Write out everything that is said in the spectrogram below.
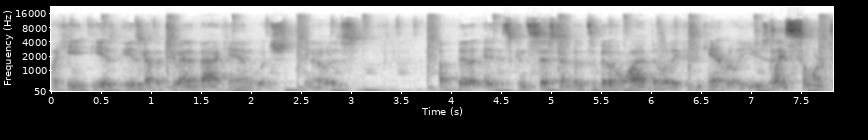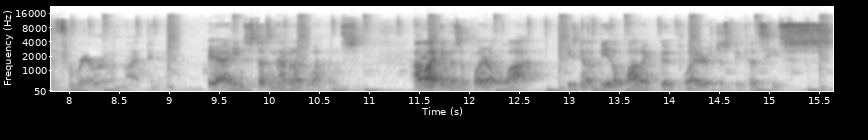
Like he he is he's got the two-handed backhand, which you know is a bit. Of, it's consistent, but it's a bit of a liability because he can't really use He use plays it. similar to Ferrero, in my opinion. Yeah, he just doesn't have enough weapons. I like him as a player a lot. He's gonna beat a lot of good players just because he's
